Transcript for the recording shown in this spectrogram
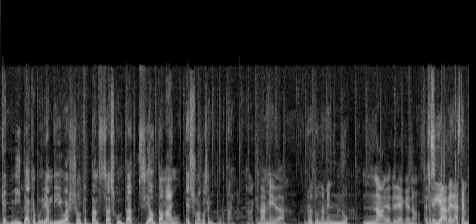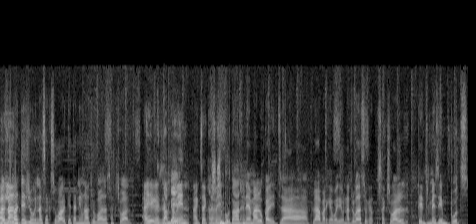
aquest mite que podríem dir o això que tant s'ha escoltat, si el tamany és una cosa important en aquest La mida. Rotundament no. No, jo diria que no. És O que, sigui, clar, a veure, estem No és parlant- el mateix joguina sexual que tenir una trobada sexual. Exactament, exactament. Això és important, eh? Anem a localitzar... Clar, perquè vull dir, una trobada se- sexual tens més inputs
